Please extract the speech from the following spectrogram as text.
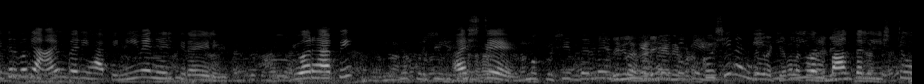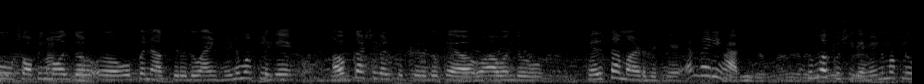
ಇದ್ರ ಬಗ್ಗೆ ಐ ಆಮ್ ವೆರಿ ಹ್ಯಾಪಿ ನೀವೇನು ಹೇಳ್ತೀರಾ ಹೇಳಿ ಯು ಆರ್ ಹ್ಯಾಪಿ ಅಷ್ಟೇ ಖುಷಿ ನನಗೆ ಈ ಒಂದು ಭಾಗದಲ್ಲಿ ಇಷ್ಟು ಶಾಪಿಂಗ್ ಮಾಲ್ಸ್ ಓಪನ್ ಆಗ್ತಿರೋದು ಆ್ಯಂಡ್ ಹೆಣ್ಣುಮಕ್ಳಿಗೆ ಅವಕಾಶಗಳು ಸಿಗ್ತಿರೋದು ಆ ಒಂದು ಕೆಲಸ ಮಾಡೋದಕ್ಕೆ ಐ ಆಮ್ ವೆರಿ ಹ್ಯಾಪಿ ತುಂಬ ಖುಷಿ ಇದೆ ಹೆಣ್ಮಕ್ಳು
